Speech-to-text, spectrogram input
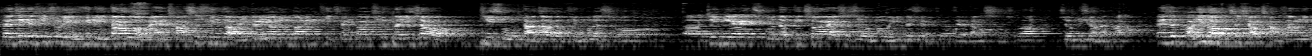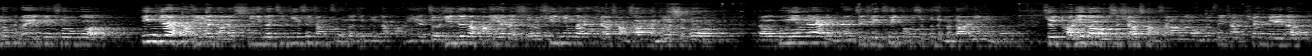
在这个技术领域里，当我们尝试寻找一个 1080P 全高清的 Intel 技术打造的屏幕的时候，呃，JDI 出的 PixelEye 是我们唯一的选择，在当时，是吧？所以我们选了它。但是考虑到我们是小厂商，你们可能也听说过。硬件行业呢是一个资金非常重的这么一个行业，走进这个行业的时候，新兴的小厂商很多时候，呃，供应链里面这些巨头是不怎么搭理你的。所以考虑到我们是小厂商呢，我们非常谦卑的，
